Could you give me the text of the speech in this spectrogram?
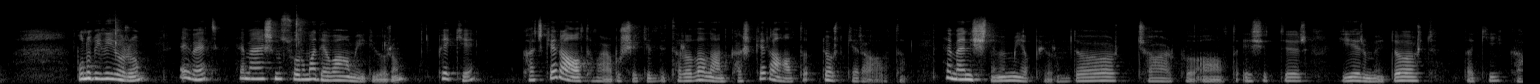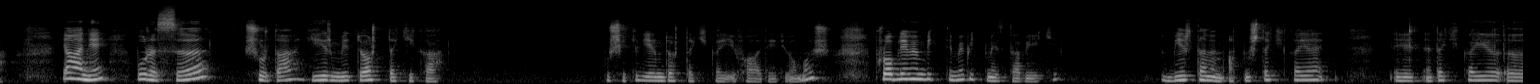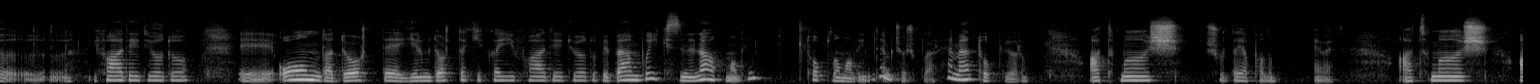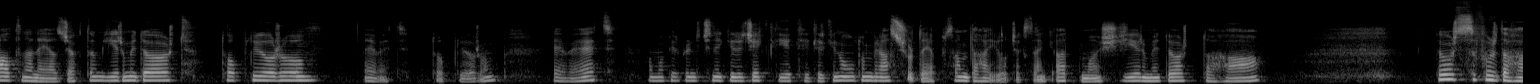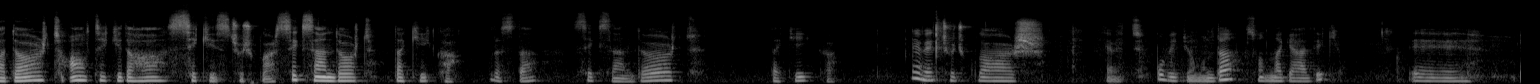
Bunu biliyorum. Evet, hemen şimdi soruma devam ediyorum. Peki kaç kere 6 var bu şekilde? Taralı alan kaç kere 6? 4 kere 6. Hemen işlemimi yapıyorum. 4 çarpı 6 eşittir 24 dakika. Yani burası şurada 24 dakika bu şekil 24 dakikayı ifade ediyormuş. Problemim bitti mi? Bitmedi tabii ki. Bir tamam 60 dakikaya e, dakikayı e, ifade ediyordu. E, 10 da 4 de 24 dakikayı ifade ediyordu ve ben bu ikisini ne yapmalıyım? Toplamalıyım değil mi çocuklar? Hemen topluyorum. 60 şurada yapalım. Evet. 60 altına ne yazacaktım? 24 topluyorum. Evet, topluyorum. Evet. Ama birbirinin içine girecek diye tedirgin oldum. Biraz şurada yapsam daha iyi olacak sanki. 60, 24 daha. 4, 0 daha 4, 6, 2 daha 8 çocuklar. 84 dakika. Burası da 84 dakika. Evet çocuklar. Evet bu videomun da sonuna geldik. Ee,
